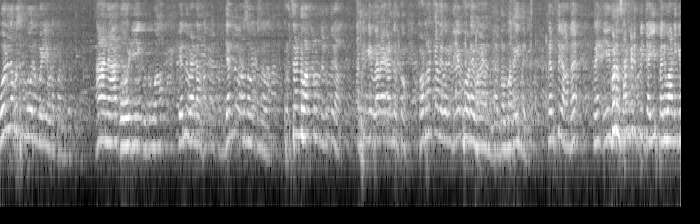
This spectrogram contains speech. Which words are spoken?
ഒരു ദിവസം പോലും വഴി അവിടെ പണിതിട്ടില്ല. ആനാ കോഴി കുടുവ എന്ന് വേണ്ട സങ്കല്പം ജനൽ നോക്കുന്നത്. പ്രസിഡന്റ് വർക്കൊന്നും നിർത്തുക. അല്ലെങ്കിൽ വേറെ കണ്ടിട്ടോ തുടർക്കഥ ഒരു നിയമോടെ പറയാനുണ്ട്. അത് പറയുന്നില്ല. നിർത്തുകയാണ് ഇവിടെ സംഘടിപ്പിച്ച ഈ പരിപാടിക്ക്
